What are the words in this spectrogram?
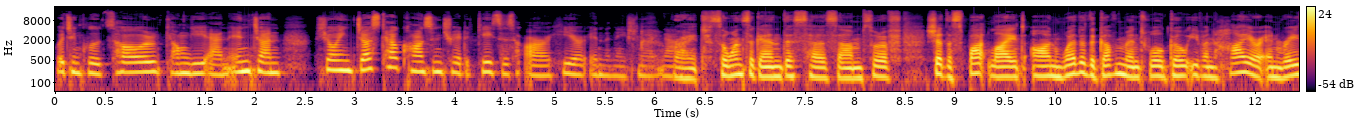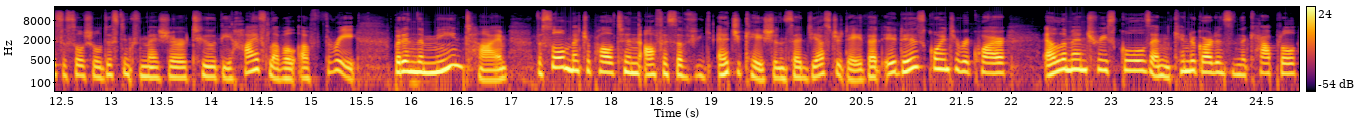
which includes Seoul, Gyeonggi, and Incheon, showing just how concentrated cases are here in the nation right now. Right. So once again, this has um, sort of shed the spotlight on whether the government will go even higher and raise the social distancing measure to the highest level of three. But in the meantime, the Seoul Metropolitan Office of Education said yesterday that it is going to require elementary schools and kindergartens in the capital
